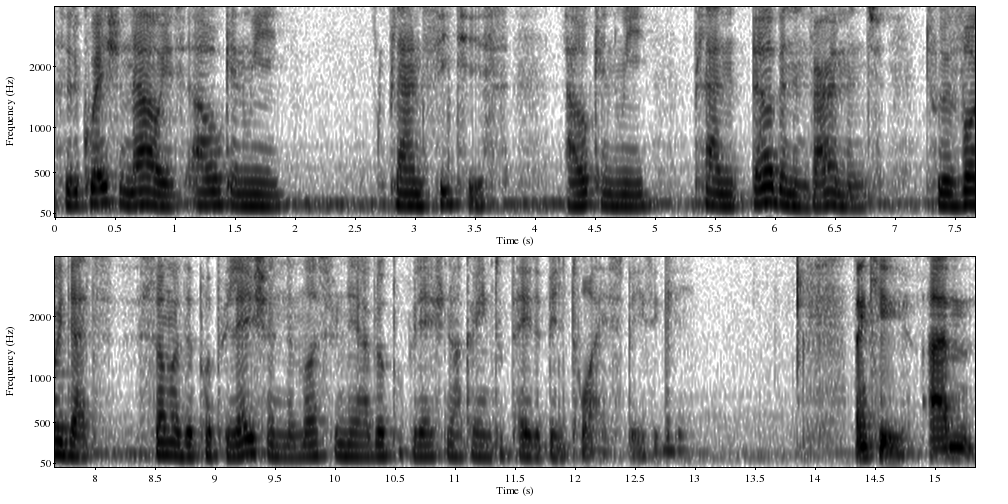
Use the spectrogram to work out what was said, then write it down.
So the question now is how can we plan cities, how can we plan urban environment to avoid that some of the population, the most vulnerable population, are going to pay the bill twice, basically. Thank you. Um,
